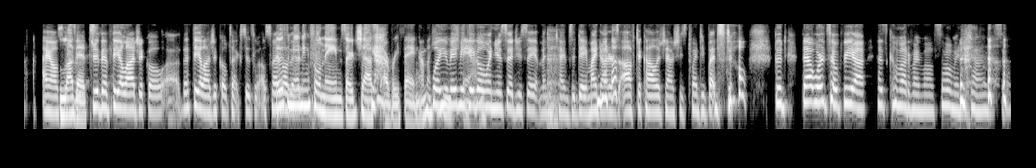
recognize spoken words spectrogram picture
I also love it through the theological, uh, the theological text as well. So those meaningful that. names are just yeah. everything. I'm a well. You made me fan. giggle when you said you say it many times a day. My daughter's off to college now; she's 20, but still, the that word Sophia has come out of my mouth so many times. So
